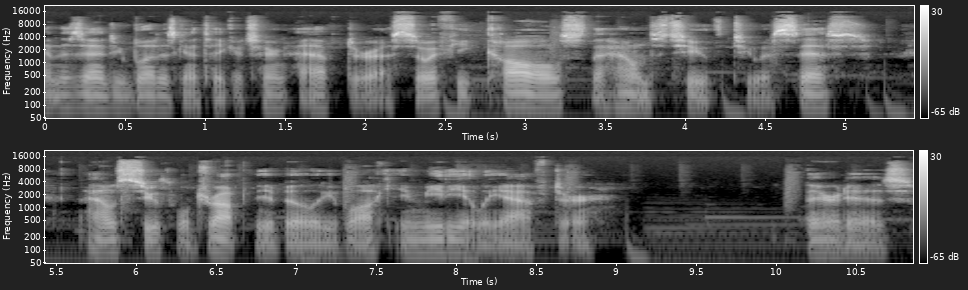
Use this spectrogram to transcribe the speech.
and the Xanadu Blood is going to take a turn after us. So if he calls the Houndstooth to assist, the Houndstooth will drop the ability block immediately after. There it is.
